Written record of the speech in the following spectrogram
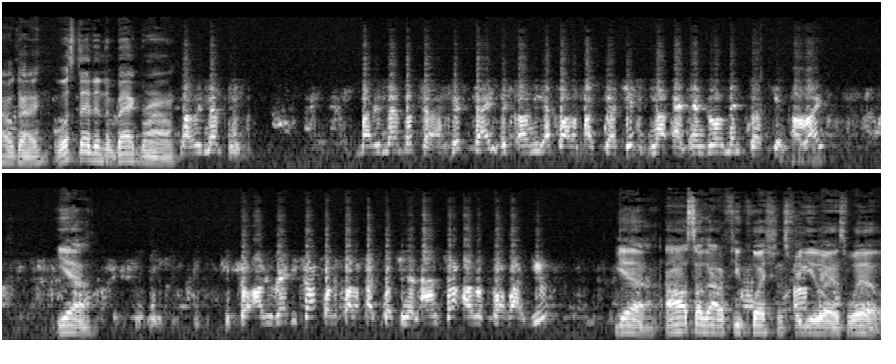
Okay. What's that in the background? But remember, but remember, sir, this time is only a qualified question, not an enrollment question, alright? Yeah. So are you ready, sir, for the qualified question and answer? I will provide you. Yeah. I also got a few questions for you as well.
